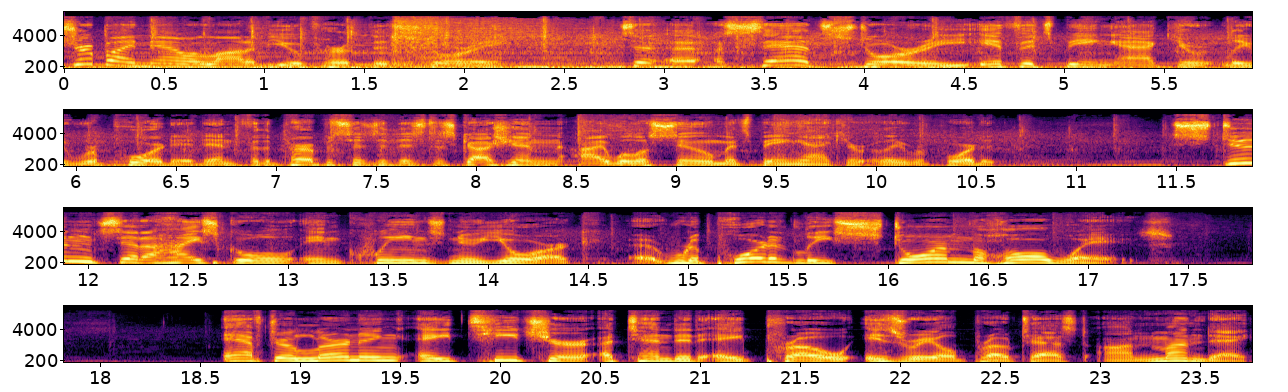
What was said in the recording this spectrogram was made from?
Sure by now a lot of you have heard this story. It's a, a, sad story if it's being accurately reported. And for the purposes of this discussion, I will assume it's being accurately reported. Students at a high school in Queens, New York, uh, reportedly stormed the hallways after learning a teacher attended a pro Israel protest on Monday.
